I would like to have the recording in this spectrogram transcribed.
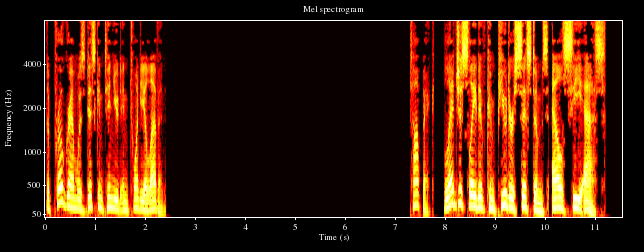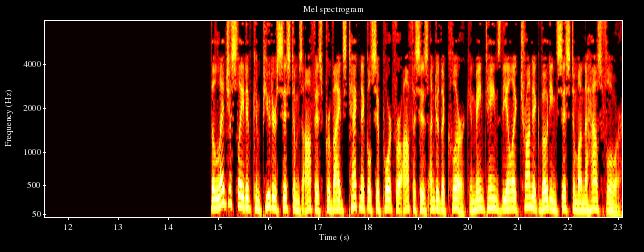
The program was discontinued in 2011. Legislative Computer Systems LCS The Legislative Computer Systems Office provides technical support for offices under the clerk and maintains the electronic voting system on the House floor.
